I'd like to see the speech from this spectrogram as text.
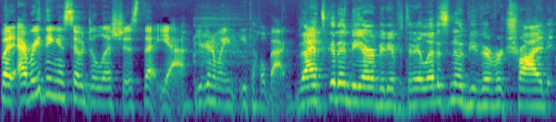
But everything is so delicious that yeah, you're gonna want to eat the whole bag. That's going to be our video for today. Let us know if you've ever tried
